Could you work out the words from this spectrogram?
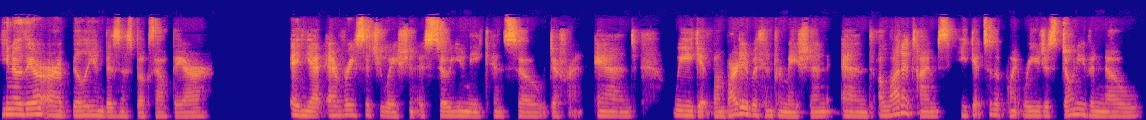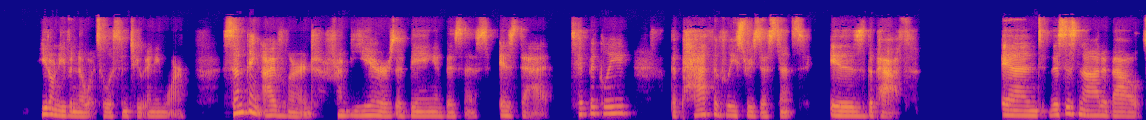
You know, there are a billion business books out there, and yet every situation is so unique and so different. And we get bombarded with information. And a lot of times you get to the point where you just don't even know, you don't even know what to listen to anymore. Something I've learned from years of being in business is that typically the path of least resistance is the path. And this is not about,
